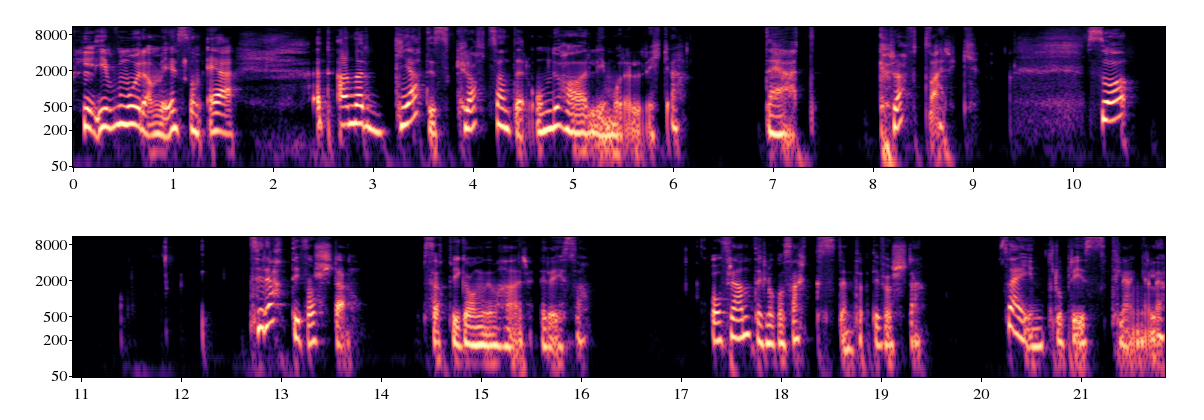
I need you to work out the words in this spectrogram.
livmora mi, som er et energetisk kraftsenter, om du har livmor eller ikke. Det er et kraftverk. Så 31. setter vi i gang denne reisa. Og frem til klokka seks den 31. så er intropris tilgjengelig.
